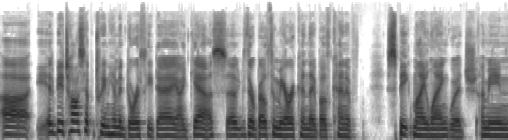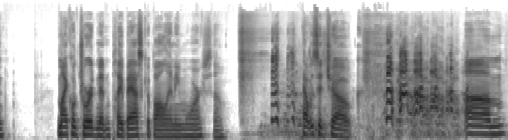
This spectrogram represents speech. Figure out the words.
uh, it'd be a toss up between him and Dorothy Day, I guess. Uh, they're both American. They both kind of speak my language. I mean, Michael Jordan didn't play basketball anymore, so that was a joke. um,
